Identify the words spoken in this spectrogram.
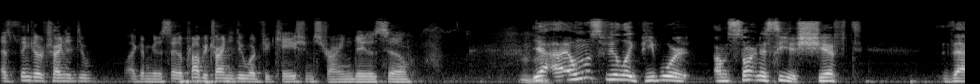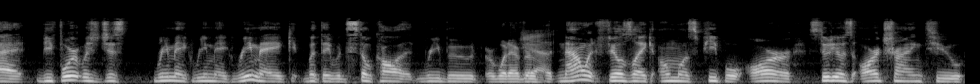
I think they're trying to do, like I'm going to say, they're probably trying to do what Vacation's trying to do, so. Mm-hmm. Yeah, I almost feel like people are. I'm starting to see a shift that before it was just remake, remake, remake, but they would still call it reboot or whatever. Yeah. But now it feels like almost people are studios are trying to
